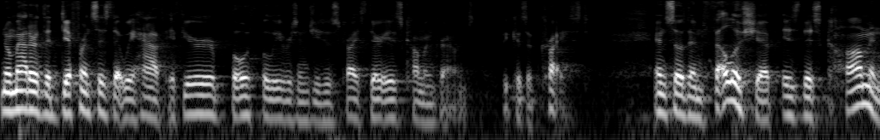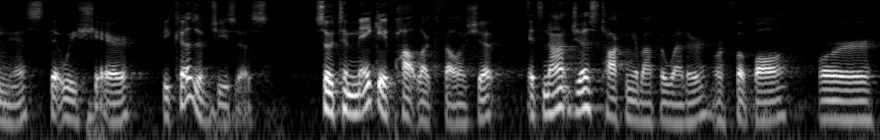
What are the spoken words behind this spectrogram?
no matter the differences that we have, if you're both believers in Jesus Christ, there is common grounds because of Christ. And so then fellowship is this commonness that we share because of Jesus. So to make a potluck fellowship, it's not just talking about the weather or football or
